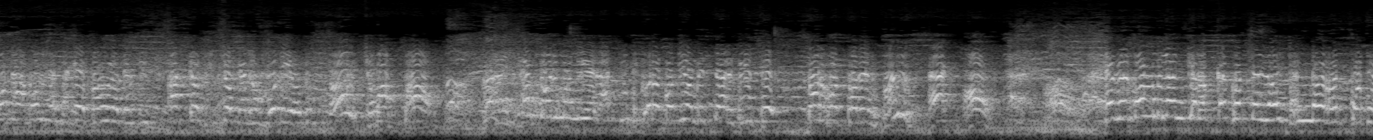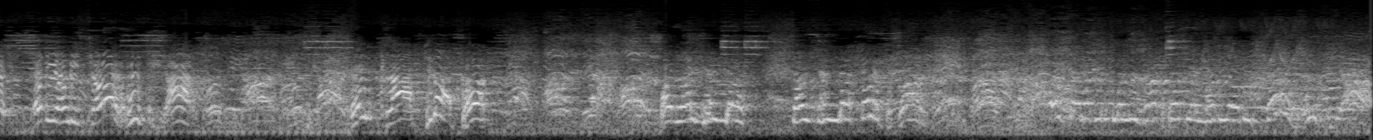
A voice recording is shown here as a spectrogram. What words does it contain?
কথা বললে তাকে বাংলাদেশি আটক রাজপথে মোদী অমিত শাহ হুঁশিয়ার। এই জিন্দাবাদ বাংলায় ঠান্ডা জল ঠান্ডা করে ফুটার ঐক্যবাদী মানুষ রাজপথে মোদী অমিত শাহ হুঁশিয়ার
